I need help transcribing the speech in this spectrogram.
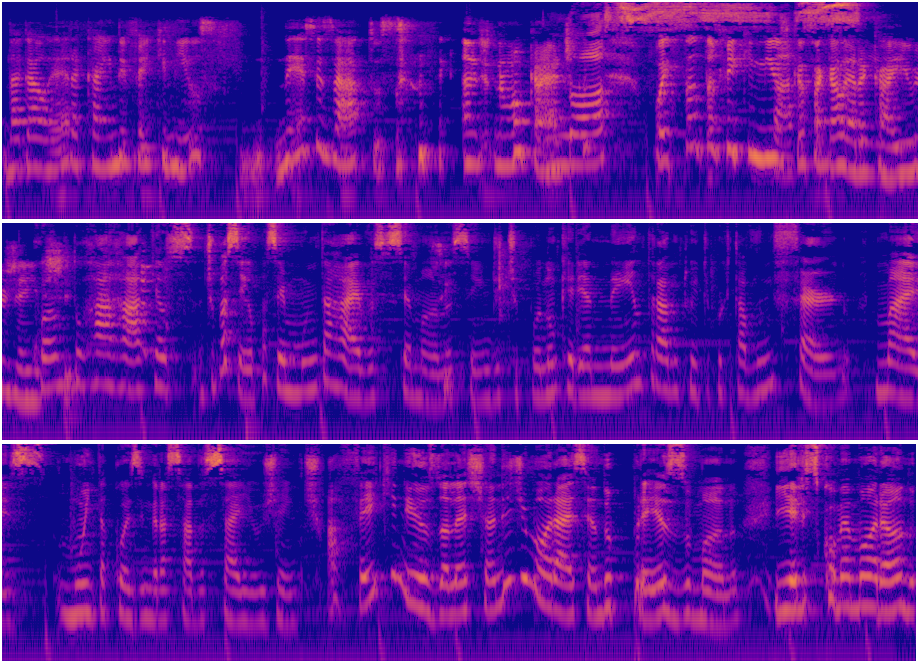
da galera caindo em fake news nesses atos antidemocráticos. Nossa! Foi tanta fake news que essa galera sim. caiu, gente. Quanto haha que eu. Tipo assim, eu passei muita raiva essa semana, Sim. assim, de tipo, eu não queria nem entrar no Twitter porque tava um inferno. Mas muita coisa engraçada saiu, gente. A fake news do Alexandre de Moraes sendo preso, mano, e eles comemorando,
